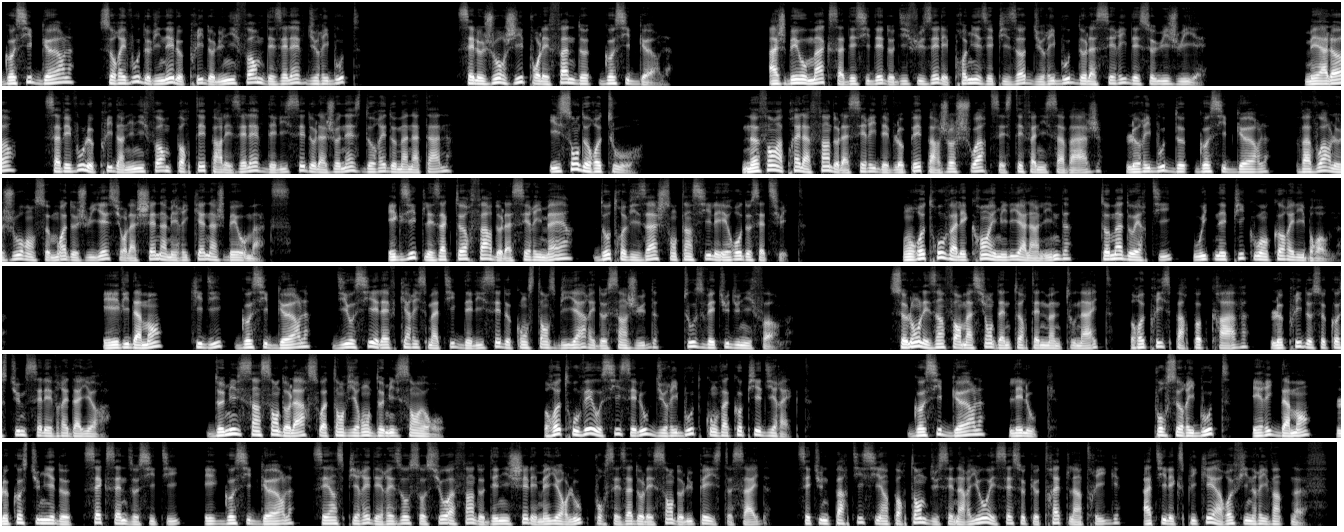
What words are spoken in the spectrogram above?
Gossip Girl, saurez-vous deviner le prix de l'uniforme des élèves du reboot? C'est le jour J pour les fans de Gossip Girl. HBO Max a décidé de diffuser les premiers épisodes du reboot de la série dès ce 8 juillet. Mais alors, savez-vous le prix d'un uniforme porté par les élèves des lycées de la jeunesse dorée de Manhattan? Ils sont de retour. Neuf ans après la fin de la série développée par Josh Schwartz et Stéphanie Savage, le reboot de Gossip Girl va voir le jour en ce mois de juillet sur la chaîne américaine HBO Max. Exit les acteurs phares de la série mère, d'autres visages sont ainsi les héros de cette suite. On retrouve à l'écran Emily Alain Lind, Thomas Doherty, Whitney Peak ou encore Ellie Brown. Et évidemment, qui dit Gossip Girl, dit aussi élèves charismatiques des lycées de Constance Billard et de Saint-Jude, tous vêtus d'uniforme. Selon les informations d'Entertainment Tonight, reprises par Popcrave, le prix de ce costume s'élèverait d'ailleurs à 2500 dollars soit environ 2100 euros. Retrouvez aussi ces looks du reboot qu'on va copier direct. Gossip Girl, les looks. Pour ce reboot, Eric Daman, le costumier de Sex and the City, et Gossip Girl, s'est inspiré des réseaux sociaux afin de dénicher les meilleurs looks pour ses adolescents de l'UP East Side. C'est une partie si importante du scénario et c'est ce que traite l'intrigue, a-t-il expliqué à Refinerie 29.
